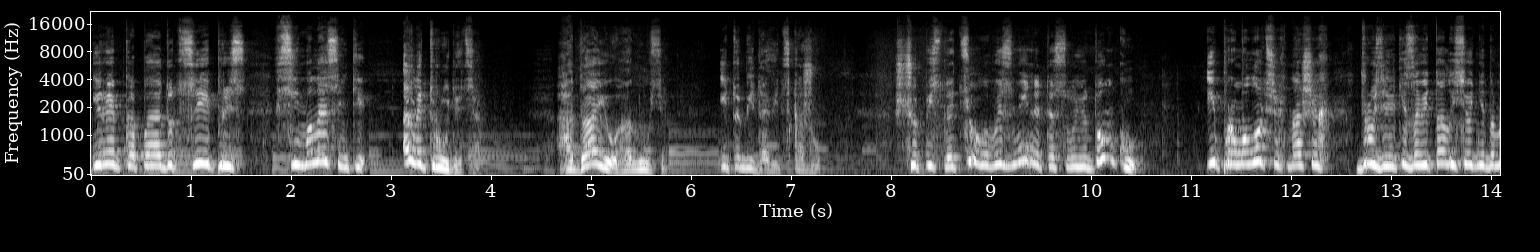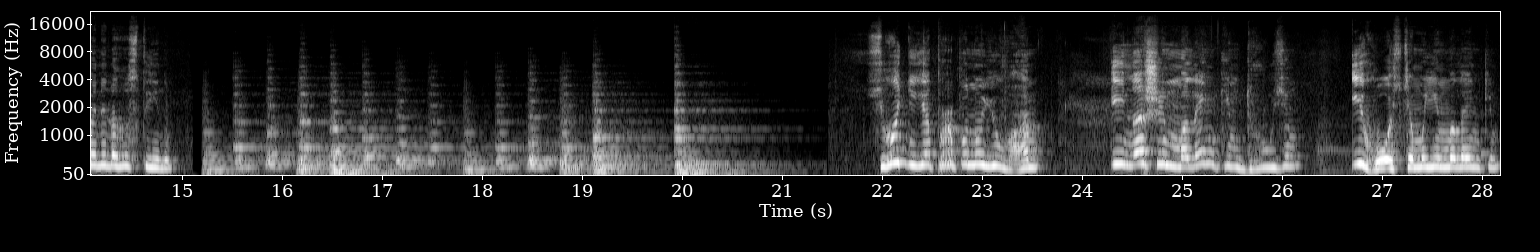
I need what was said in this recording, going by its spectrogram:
і рибка Паедоципріс, всі малесенькі, але трудяться. Гадаю, Гануся, і тобі, Давід, скажу, що після цього ви зміните свою думку і про молодших наших друзів, які завітали сьогодні до мене на гостину. Сьогодні я пропоную вам і нашим маленьким друзям, і гостям моїм маленьким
